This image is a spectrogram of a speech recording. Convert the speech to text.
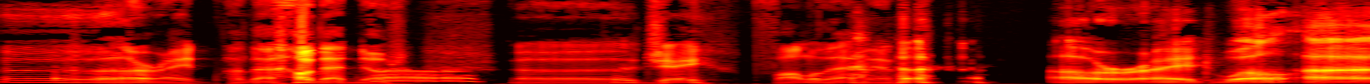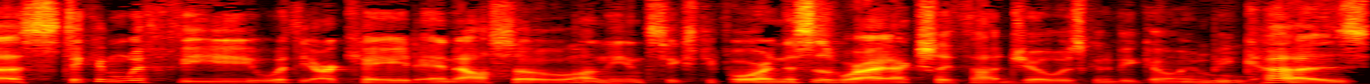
Uh, all right. On that on that note, uh, Jay, follow that man. All right. Well, uh, sticking with the with the arcade and also on the N64, and this is where I actually thought Joe was going to be going because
